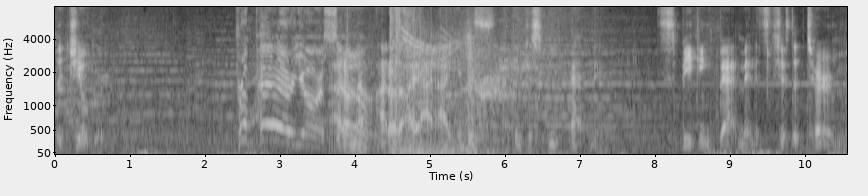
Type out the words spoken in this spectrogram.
The Joker. Prepare yourself. I don't know. I don't. I. I. I can just. I can just speak Batman. Speaking Batman It's just a term.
